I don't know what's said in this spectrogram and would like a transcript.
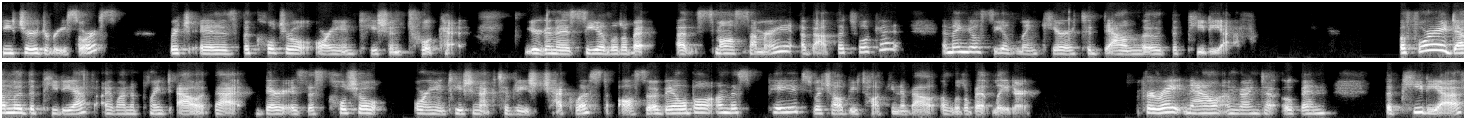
featured resource, which is the cultural orientation toolkit. You're gonna see a little bit, a small summary about the toolkit, and then you'll see a link here to download the PDF. Before I download the PDF, I wanna point out that there is this cultural orientation activities checklist also available on this page, which I'll be talking about a little bit later. For right now, I'm going to open the PDF,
